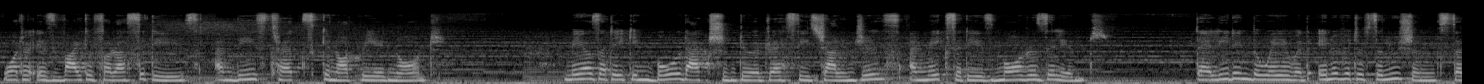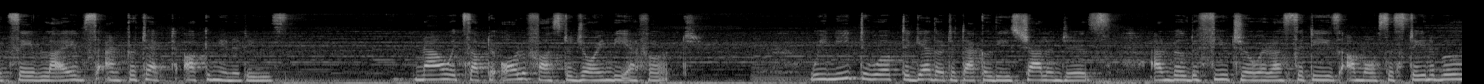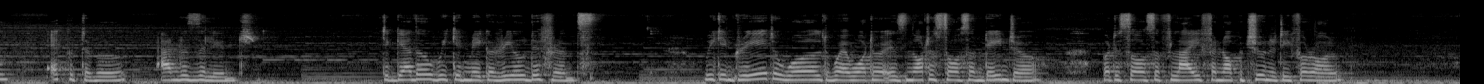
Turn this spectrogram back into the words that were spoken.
Water is vital for our cities, and these threats cannot be ignored. Mayors are taking bold action to address these challenges and make cities more resilient. They're leading the way with innovative solutions that save lives and protect our communities. Now it's up to all of us to join the effort. We need to work together to tackle these challenges and build a future where our cities are more sustainable, equitable, and resilient. Together, we can make a real difference. We can create a world where water is not a source of danger, but a source of life and opportunity for all.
